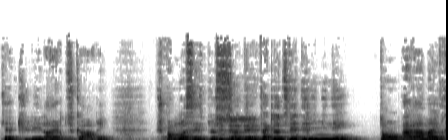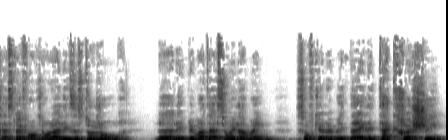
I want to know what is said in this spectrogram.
calculer l'aire du carré. Je pense, moi, c'est plus ça. le- Fait que là, tu viens d'éliminer ton paramètre à cette Ouais. fonction-là. Elle existe toujours. L'implémentation est la même, sauf que là, maintenant, elle est accrochée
